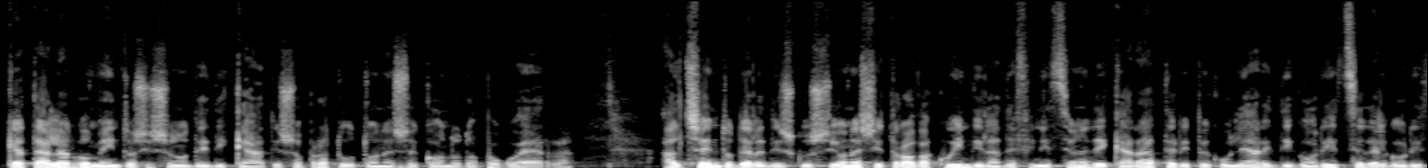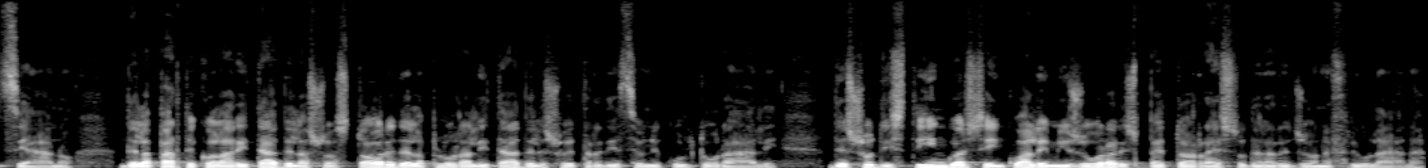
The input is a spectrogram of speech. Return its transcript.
che a tale argomento si sono dedicati, soprattutto nel secondo dopoguerra. Al centro della discussione si trova quindi la definizione dei caratteri peculiari di Gorizia e del Goriziano, della particolarità della sua storia e della pluralità delle sue tradizioni culturali, del suo distinguersi in quale misura rispetto al resto della regione friulana.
